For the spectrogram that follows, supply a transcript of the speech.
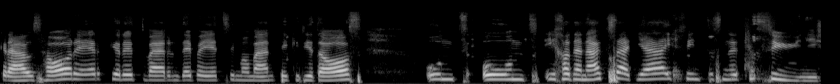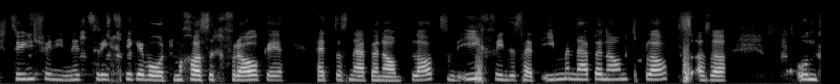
graues Haar ärgert, während eben jetzt im Moment irgendwie das. Und, und ich habe dann auch gesagt, ja, ich finde das nicht zynisch. Zynisch finde ich nicht das richtige Wort. Man kann sich fragen, hat das nebeneinander Platz? Und ich finde, es hat immer nebeneinander Platz. Also und,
